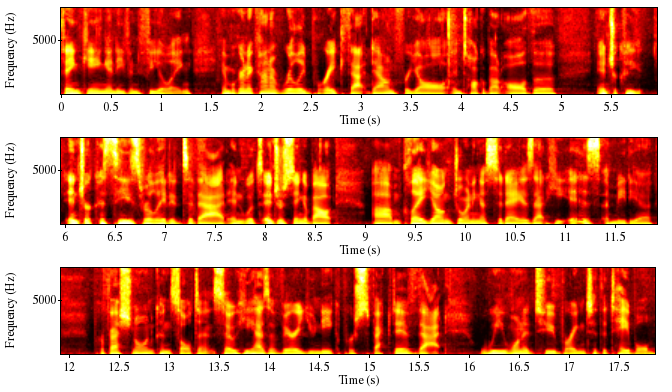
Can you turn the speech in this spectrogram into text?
thinking and even feeling. And we're going to kind of really break that down for y'all and talk about all the intricacies related to that. And what's interesting about um, Clay Young joining us today is that he is a media professional and consultant. So he has a very unique perspective that we wanted to bring to the table.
